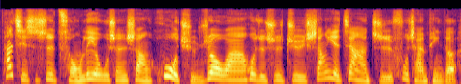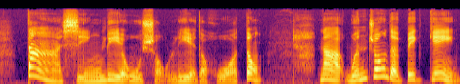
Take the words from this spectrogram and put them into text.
它其实是从猎物身上获取肉啊，或者是具商业价值副产品的 大型猎物狩猎的活动。那文中的 big game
